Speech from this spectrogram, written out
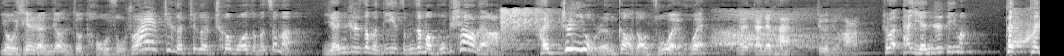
有些人就就投诉说，哎，这个这个车模怎么这么颜值这么低，怎么这么不漂亮啊？还真有人告到组委会。哎，大家看这个女孩是吧？她颜值低吗？她她，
